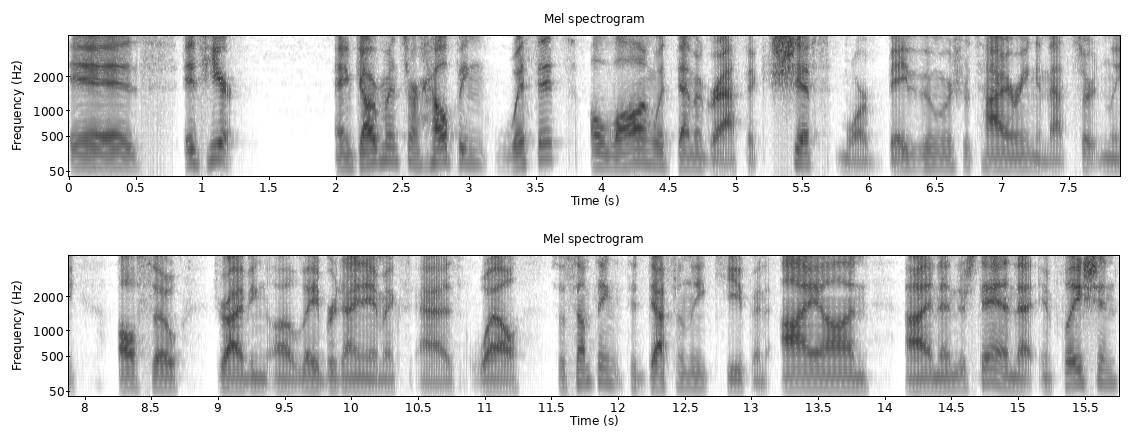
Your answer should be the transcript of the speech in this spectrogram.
is is here, and governments are helping with it, along with demographic shifts, more baby boomers retiring, and that's certainly also driving uh, labor dynamics as well. So something to definitely keep an eye on uh, and understand that inflation,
